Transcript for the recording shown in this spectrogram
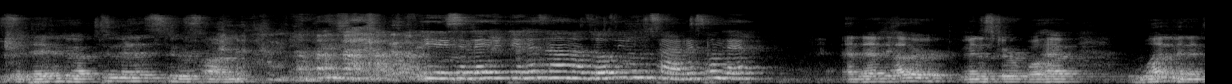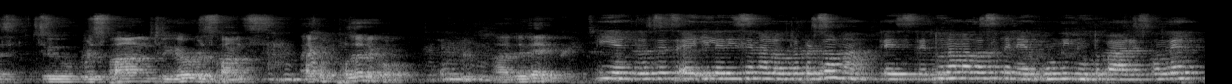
Said, David, you have two minutes to respond. y dicen, David, tienes nada más dos minutos para responder. And then the other minister will have one minute to respond to your response, like a political uh, debate. y entonces eh, y le dicen a la otra persona, este, tú nada más vas a tener un minuto para responder.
